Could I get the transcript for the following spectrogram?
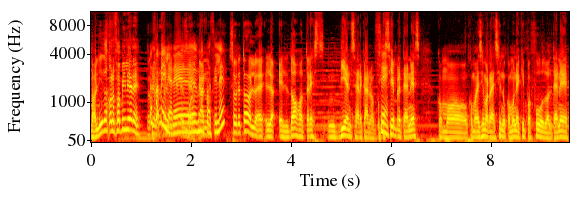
¿Dolidos? Con los familiares. Los familiares, es más cercanos. fácil, ¿eh? Sobre todo el, el- el dos o tres bien cercanos, porque Sí. siempre tenés, como, como decimos recién, como un equipo de fútbol, tenés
